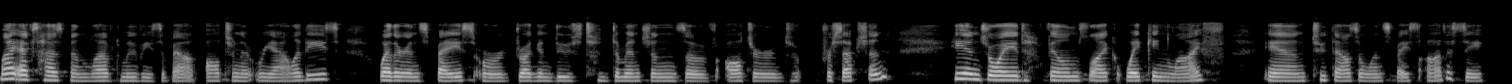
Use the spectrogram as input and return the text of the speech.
my ex-husband loved movies about alternate realities, whether in space or drug-induced dimensions of altered perception. He enjoyed films like Waking Life and 2001 Space Odyssey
